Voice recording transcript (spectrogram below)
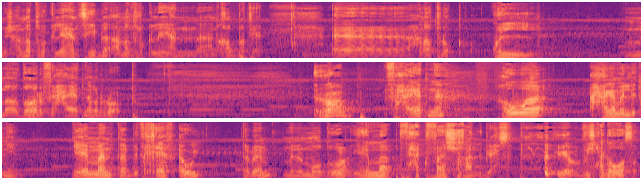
مش هنترك اللي هي هنسيب لأ هنترك اللي هي هن- هنخبط يعني. آه هنترك كل ما دار في حياتنا من الرعب. الرعب في حياتنا هو حاجة من الاتنين. يا إما أنت بتخاف قوي تمام من الموضوع يا إما بتضحك فشخ على اللي بيحصل. يعني مفيش حاجة وسط.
